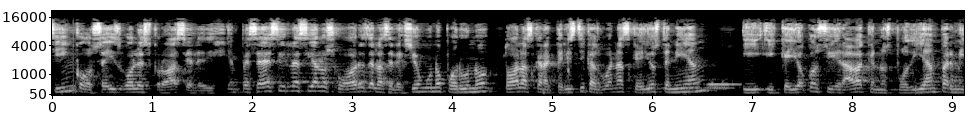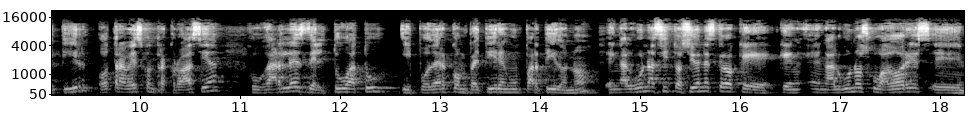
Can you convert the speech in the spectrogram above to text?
5 o 6 goles Croacia, le dije. Empecé a decirle así a los jugadores de la selección uno por uno todas las características buenas que ellos tenían y, que yo consideraba que nos podían permitir otra vez contra Croacia jugarles del tú a tú y poder competir en un partido, ¿no? En algunas situaciones creo que, en, algunos jugadores eh,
